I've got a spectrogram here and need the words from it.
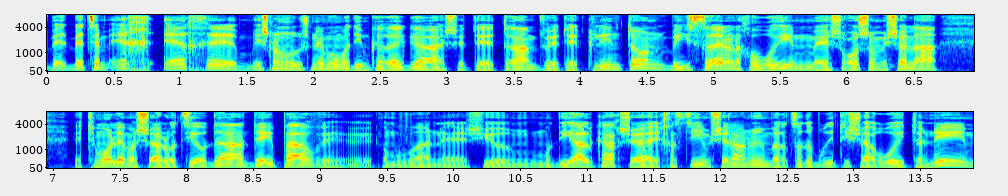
בעצם איך, איך יש לנו שני מועמדים כרגע, שאת טראמפ ואת קלינטון. בישראל אנחנו רואים שראש הממשלה אתמול למשל הוציא הודעה די פרווה, כמובן, שהיא מודיעה על כך שהיחסים שלנו עם הברית יישארו איתנים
